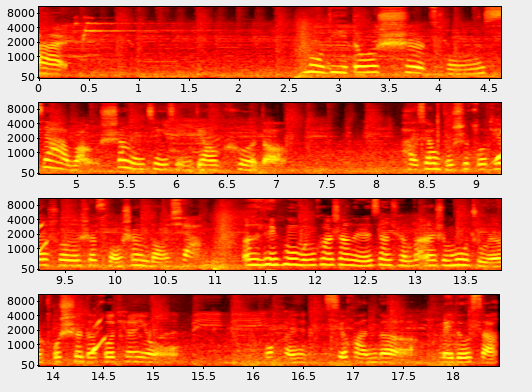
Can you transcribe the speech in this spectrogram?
爱，墓地都是从下往上进行雕刻的，好像不是昨天说的是从上到下。呃，陵墓门框上的人像全部暗示墓主人，不是的，昨天有我很喜欢的梅杜莎。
